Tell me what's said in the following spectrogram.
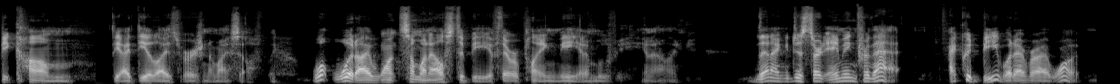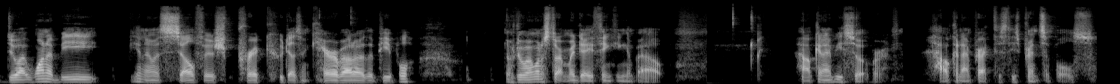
become the idealized version of myself. Like, what would I want someone else to be if they were playing me in a movie? You know, like then I can just start aiming for that. I could be whatever I want. Do I want to be, you know, a selfish prick who doesn't care about other people? Or do I want to start my day thinking about how can I be sober? How can I practice these principles?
